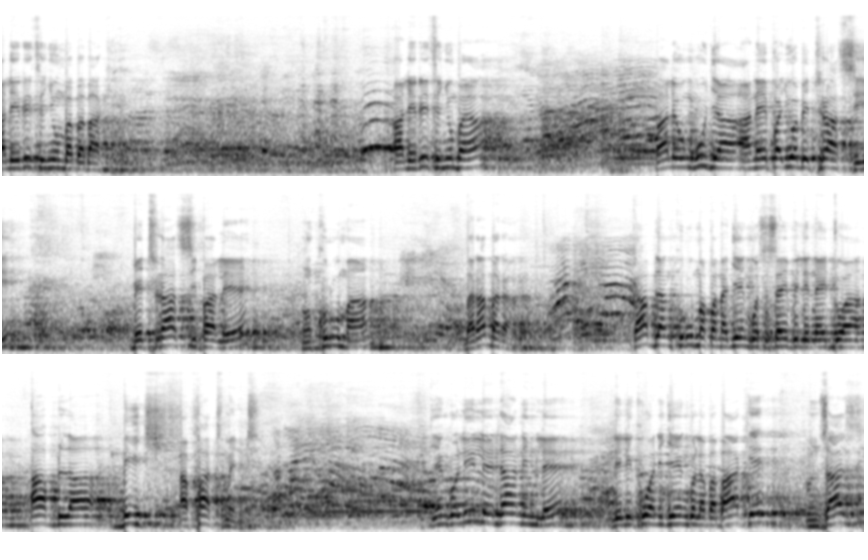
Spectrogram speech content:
Alirithi nyumba babake, alirithi nyumba ya pale Unguja, anayepajua Betrasi, Betrasi pale Nkuruma barabara kabla Nkuruma pana jengo sasa hivi linaitwa Abla Beach Apartment. Jengo lile ndani mle lilikuwa ni jengo la babake mzazi,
